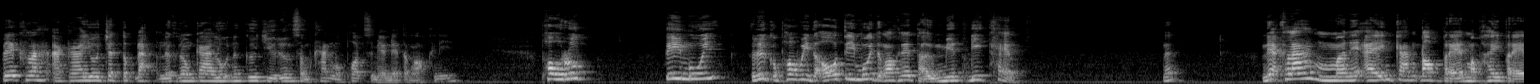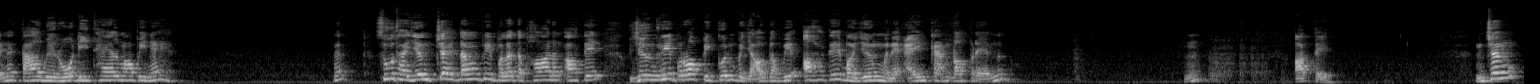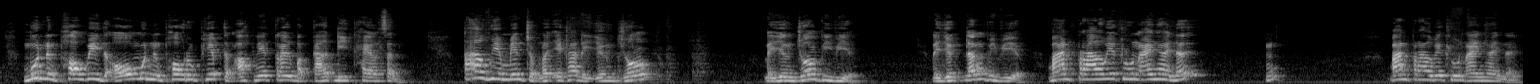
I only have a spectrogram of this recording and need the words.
ពេលខ្លះអាការយកចិត្តទុកដាក់នៅក្នុងការលក់នឹងគឺជារឿងសំខាន់បំផុតសម្រាប់អ្នកទាំងអស់គ្នាផុសរូបទី1ឬក៏ផុសវីដេអូទី1ទាំងអស់គ្នាត្រូវមាន detail ណាអ្នកខ្លះមកនេះឯងកាន់10 brand 20 brand តើវារក detail មកពីណាណាសួរថាយើងចេះដឹងពីផលិតផលនឹងអស់ទេយើងរៀបរាប់ពីគុណប្រយោជន៍របស់វាអស់ទេបើយើងម្នាក់ឯងកាន់10 brand ហ្នឹងអត់ទេ អញ្ចឹងមុននឹងផុសវីដេអូមុននឹងផុសរូបភាពទាំងអស់គ្នាត្រូវបង្កើត detail សិនតើវាមានចំណុចអីខ្លះដែលយើងយល់ដែលយើងយល់ពីវាដែលយើងដឹងពីវា បានប្រើវាខ្លួនឯងហើយនៅបានប្រើវាខ្លួនឯងហើយនៅ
